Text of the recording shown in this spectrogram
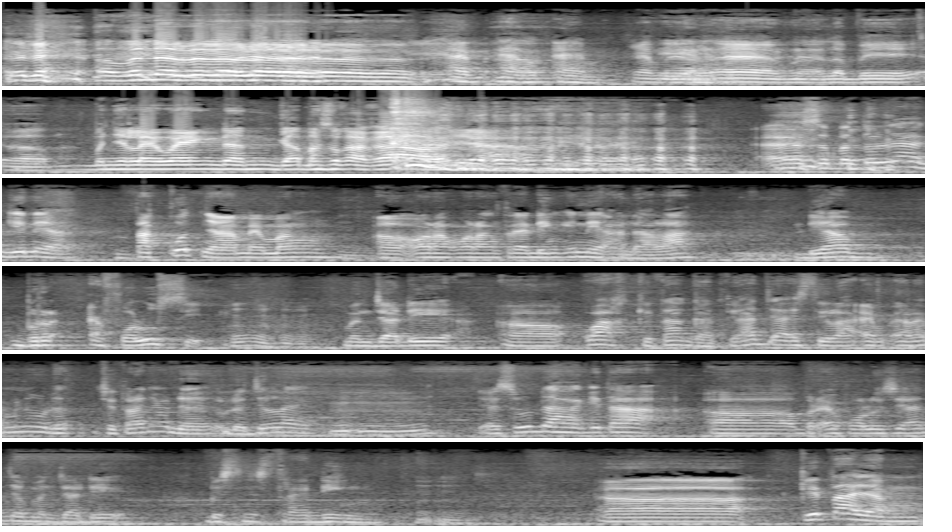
udah benar benar benar benar MLM MLM lebih eh, menyeleweng dan nggak masuk akal. Iya. Eh, sebetulnya gini ya, takutnya memang eh, orang-orang trading ini adalah dia berevolusi menjadi eh, wah kita ganti aja istilah MLM ini udah citranya udah udah jelek. Mm-mm. Ya sudah kita eh, berevolusi aja menjadi bisnis trading. Eh, kita yang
